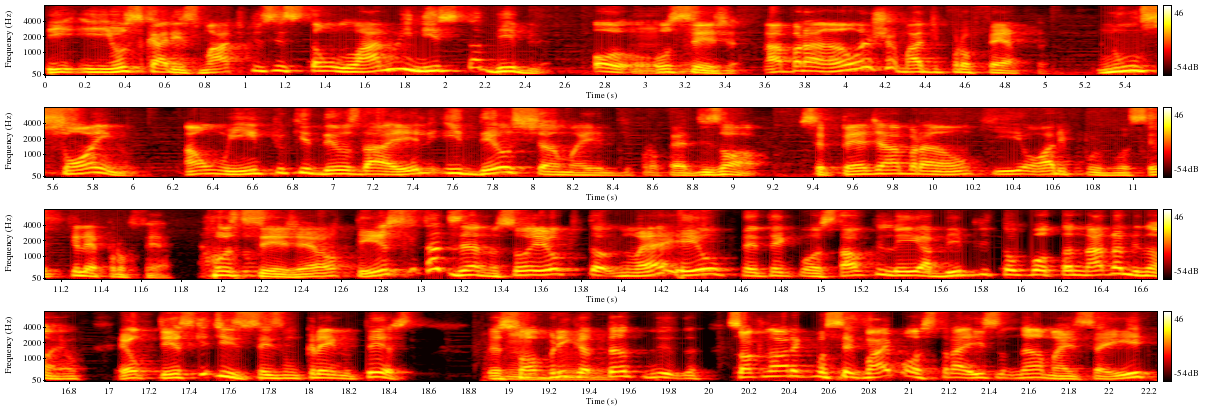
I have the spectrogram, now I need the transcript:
e, e os carismáticos estão lá no início da Bíblia. Ou, ou seja, Abraão é chamado de profeta. Num sonho, há um ímpio que Deus dá a ele, e Deus chama ele de profeta. Diz: Ó, você pede a Abraão que ore por você, porque ele é profeta. Ou seja, é o texto que está dizendo, não sou eu que tô, não é eu, pentecostal, que leio a Bíblia e estou botando nada a mim, não. É, o- é o texto que diz, vocês não creem no texto? O pessoal Uhum. briga tanto. Só que na hora que você vai mostrar isso, não, mas isso aí,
